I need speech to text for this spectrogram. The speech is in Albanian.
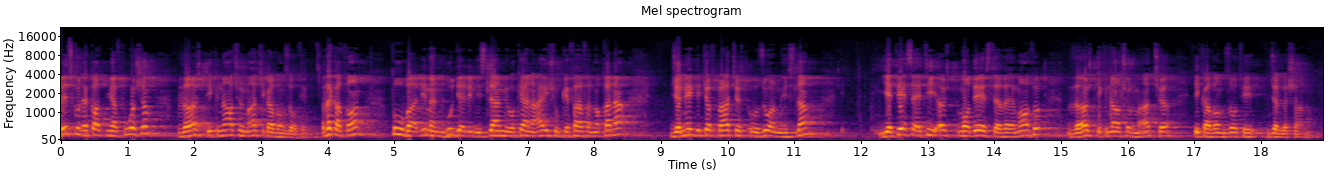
rizkun e ka të mjaftueshëm, dhe është i kënaqur me atë që i ka dhënë Zoti. Dhe ka thonë: "Tuba liman hudiya lil Islami wa kana aishu kafafan wa qana." Xheneti qoftë për atë që është udhëzuar në Islam, jetesa e tij është modeste dhe e matur dhe është i kënaqur me atë që i ka dhënë Zoti xhalla shanuhu.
